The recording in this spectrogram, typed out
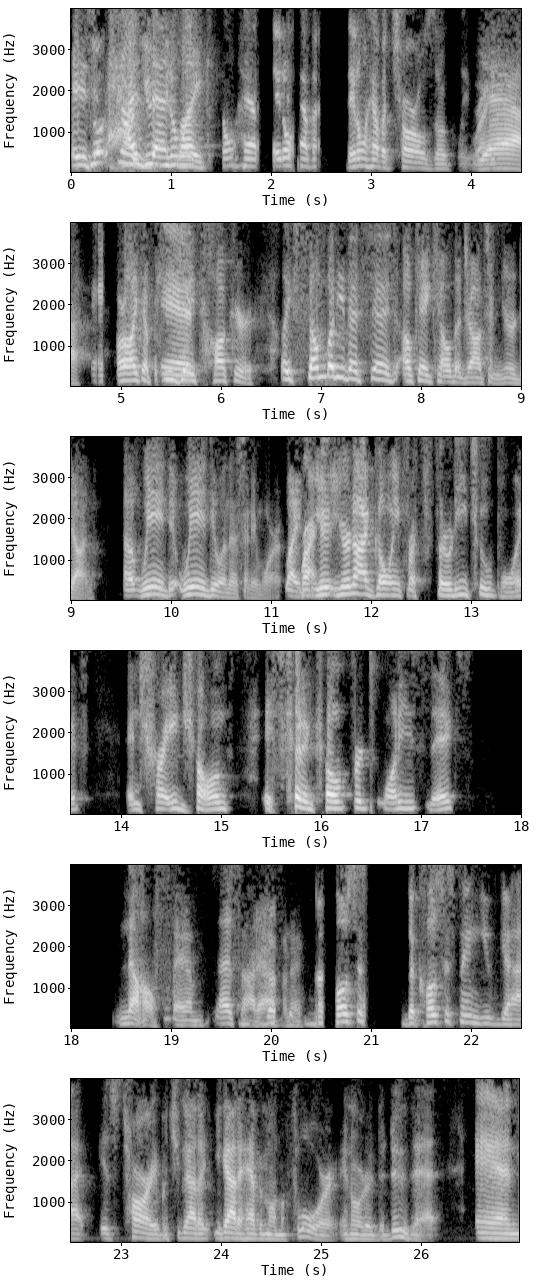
is No, no, you- that you like They don't have. They don't have. They don't have a Charles Oakley, right? yeah, or like a PJ And- Tucker, like somebody that says, "Okay, Keldon Johnson, you're done. Uh, we ain't we ain't doing this anymore. Like Right. you're, you're not going for 32 points, and Tre Jones is going to go for 26. No, fam, that's not happening. The closest. The closest thing you've got is Tari, but you got to you got to have him on the floor in order to do that. And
